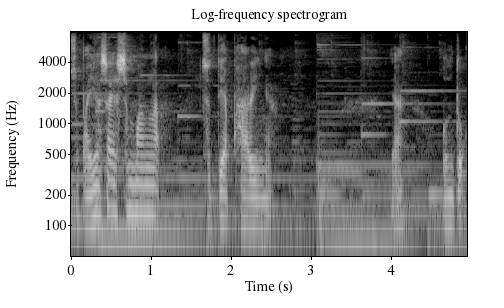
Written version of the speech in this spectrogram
supaya saya semangat setiap harinya. Ya, untuk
